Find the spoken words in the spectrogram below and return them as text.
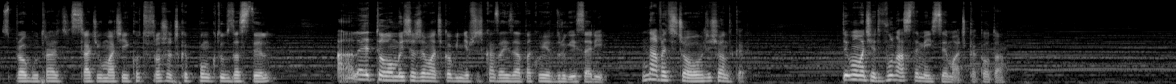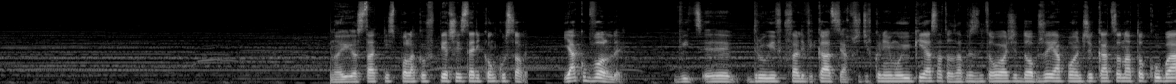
z progu tra- stracił Maciej Kot troszeczkę punktów za styl. Ale to myślę, że Maćkowi nie przeszkadza i zaatakuje w drugiej serii. Nawet z czołową dziesiątkę. W tym momencie 12 miejsce Maćka Kota. No i ostatni z Polaków w pierwszej serii konkursowej. Jakub Wolny. Widz, yy, drugi w kwalifikacjach. Przeciwko niemu Yuki Asato zaprezentował się dobrze. Japończyka, co na to Kuba.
